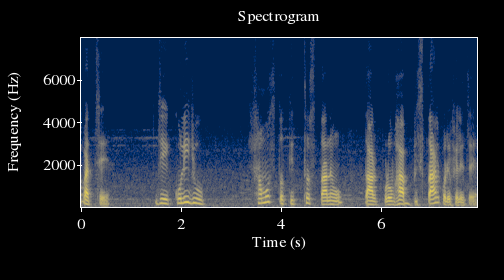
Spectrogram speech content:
পাচ্ছে যে কলিযুগ সমস্ত তীর্থস্থানেও তার প্রভাব বিস্তার করে ফেলেছে।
